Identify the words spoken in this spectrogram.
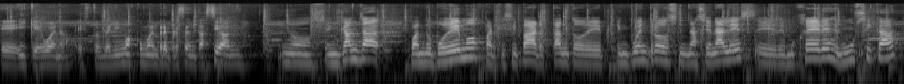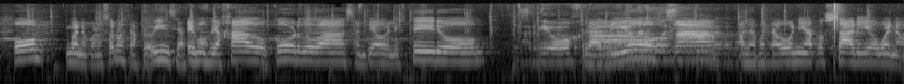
eh, y que bueno, esto venimos como en representación. Nos encanta cuando podemos participar tanto de encuentros nacionales eh, de mujeres, de música, o bueno, conocer nuestras provincias. Hemos viajado Córdoba, Santiago del Estero, La Rioja. La Rioja, a la Patagonia, Rosario. Bueno,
